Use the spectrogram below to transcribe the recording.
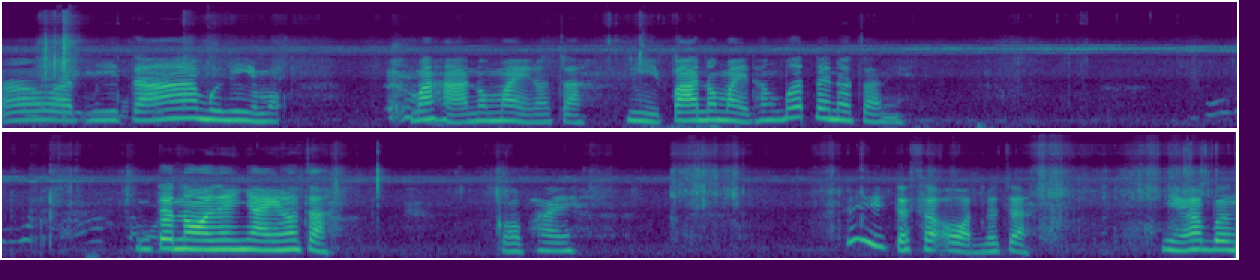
สวัสดีจ้า มือนี้มามาหาหน่อไม้เนาะจ้ะ นี่ปลาหน่อไม้ทั้งเบิดเลยเนาะจ้ะนี่มันจะนอนใหญ่ๆเนาะจ้ะกอไผ่เฮ้ยแต่สะอ่อนเนาะจ้ะนี่มาเบิง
